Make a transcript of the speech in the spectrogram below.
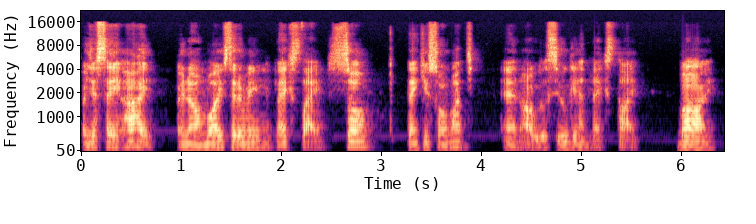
I just say hi and I'm live streaming next time. So thank you so much and I will see you again next time. Bye.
